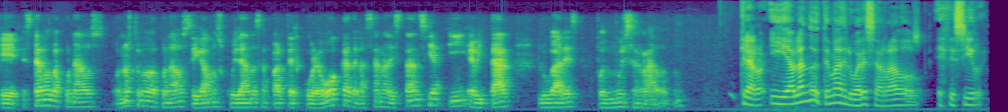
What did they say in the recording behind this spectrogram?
que estemos vacunados o no estemos vacunados, sigamos cuidando esa parte del cubreboca, de la sana distancia y evitar lugares pues muy cerrados. ¿no? Claro, y hablando de temas de lugares cerrados, es decir,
